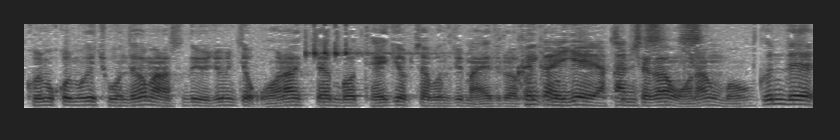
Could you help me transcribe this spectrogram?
골목골목에 좋은 데가 많았었는데 요즘은 이제 워낙 진짜 뭐 대기업 자본들이 많이 들어가고 그러니까 이게 약간 집세가 워낙 뭐 근데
